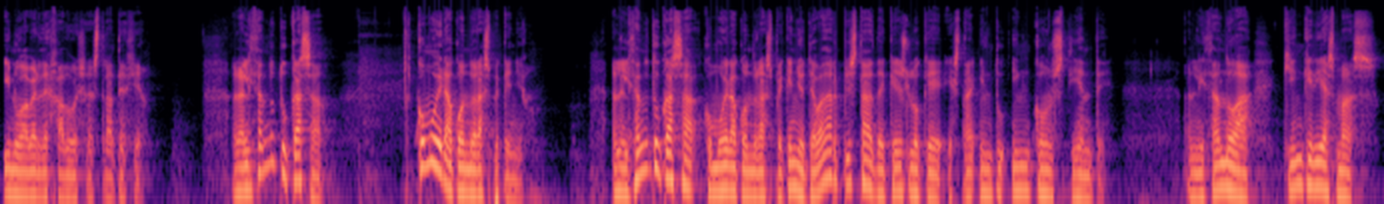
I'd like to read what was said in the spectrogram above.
y no haber dejado esa estrategia. Analizando tu casa, ¿cómo era cuando eras pequeño? Analizando tu casa como era cuando eras pequeño te va a dar pista de qué es lo que está en tu inconsciente. Analizando a quién querías más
